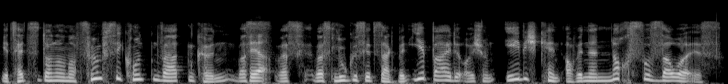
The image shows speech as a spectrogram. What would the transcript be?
jetzt hättest du doch noch mal fünf Sekunden warten können, was, Ja. was, was Lucas jetzt sagt. Wenn ihr beide euch schon ewig kennt, auch wenn er noch so sauer ist,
